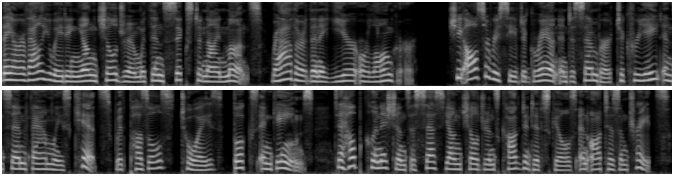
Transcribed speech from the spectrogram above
They are evaluating young children within six to nine months rather than a year or longer. She also received a grant in December to create and send families kits with puzzles, toys, books, and games to help clinicians assess young children's cognitive skills and autism traits,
